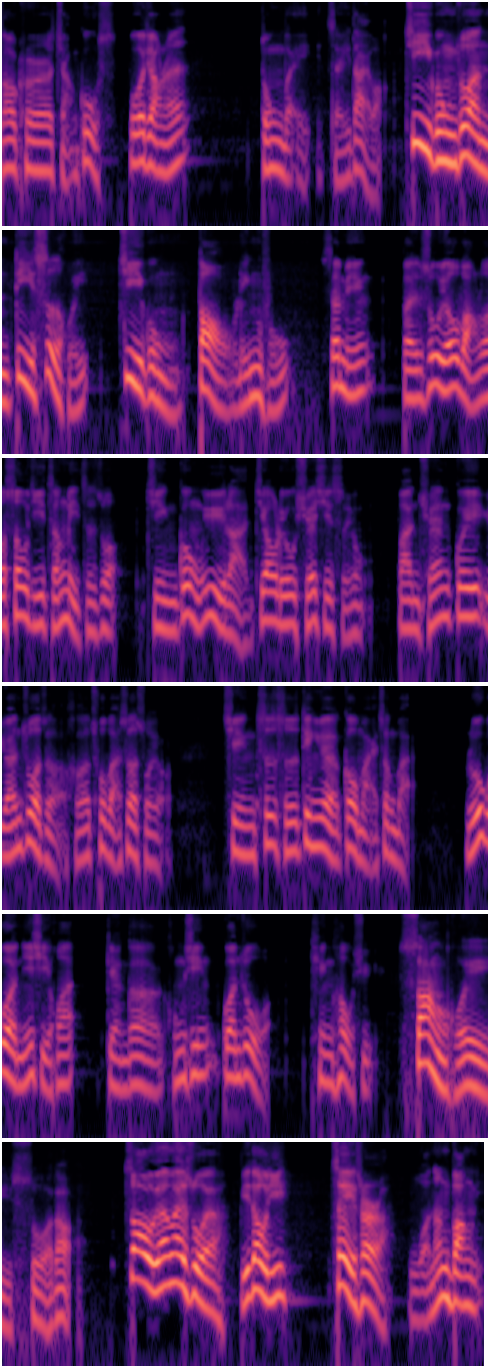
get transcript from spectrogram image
唠嗑讲故事，播讲人：东北贼大王。济公传第四回：济公盗灵符。声明：本书由网络收集整理制作，仅供预览、交流、学习使用，版权归原作者和出版社所有，请支持订阅、购买正版。如果你喜欢，点个红心，关注我，听后续。上回说到，赵员外说呀：“别着急，这事儿啊，我能帮你。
